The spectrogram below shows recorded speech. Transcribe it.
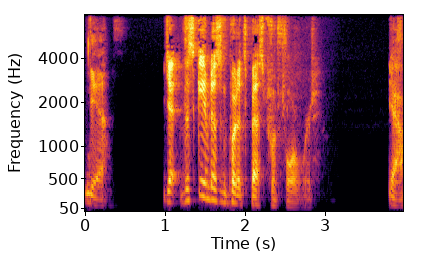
Yeah. This game doesn't put its best foot forward. Yeah.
